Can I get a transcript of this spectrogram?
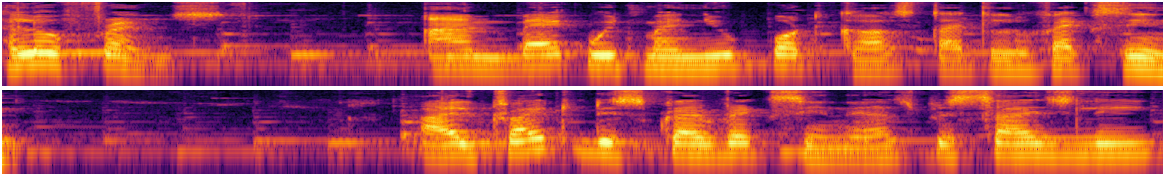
Hello, friends. I'm back with my new podcast titled Vaccine. I'll try to describe vaccine as precisely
